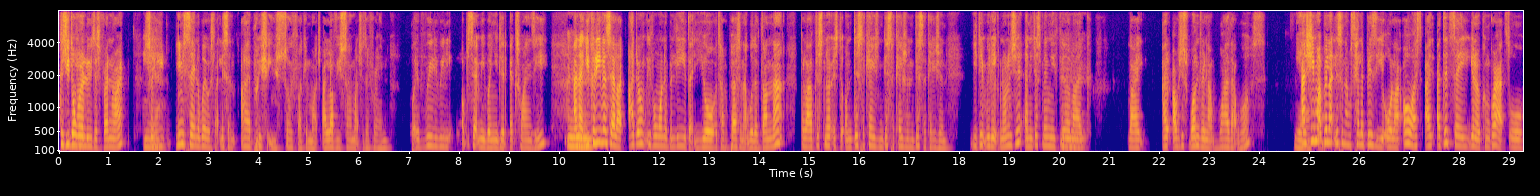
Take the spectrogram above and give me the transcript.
because you don't want to lose this friend, right? So you you need to say in a way where it's like, listen, I appreciate you so fucking much. I love you so much as a friend. But it really, really upset me when you did X, Y, and Z. And then you Mm. could even say, like, I don't even want to believe that you're a type of person that would have done that. But I've just noticed it on this occasion, this occasion, and this occasion. You didn't really acknowledge it. And it just made me feel Mm. like, like, I, I was just wondering, like, why that was. Yeah. And she might be like, listen, I was hella busy. Or like, oh, I, I, I did say, you know, congrats. Or,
